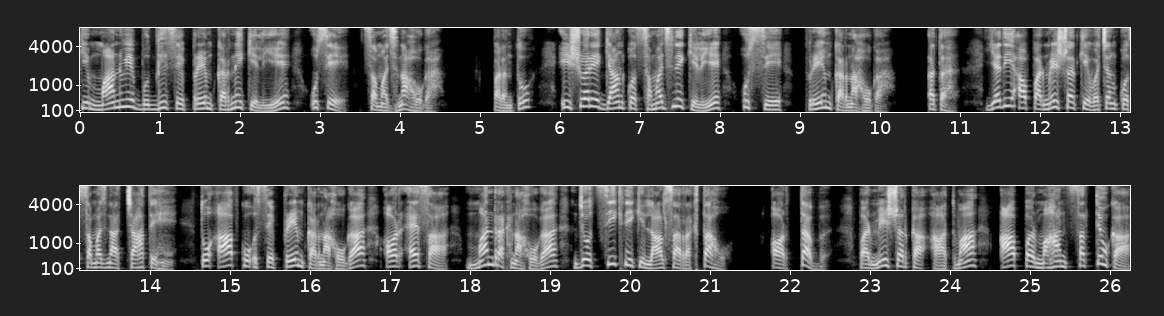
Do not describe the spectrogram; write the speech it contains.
कि मानवीय बुद्धि से प्रेम करने के लिए उसे समझना होगा, परंतु ईश्वरीय ज्ञान को समझने के लिए उससे प्रेम करना होगा। अतः यदि आप परमेश्वर के वचन को समझना चाहते हैं तो आपको उससे प्रेम करना होगा और ऐसा मन रखना होगा जो सीखने की लालसा रखता हो। और तब परमेश्वर का आत्मा आप पर महान सत्यों का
